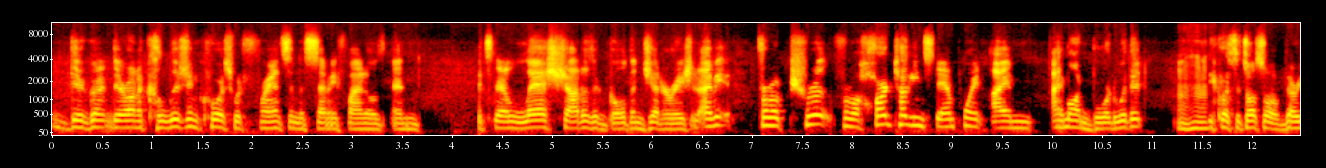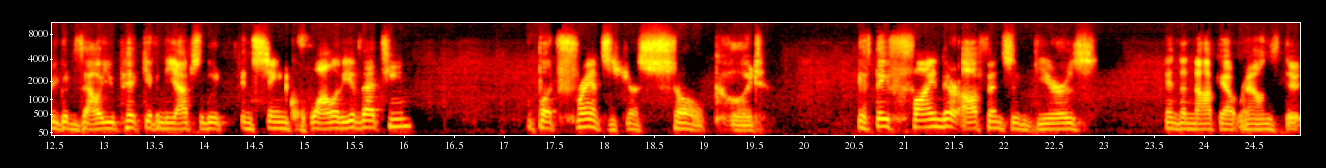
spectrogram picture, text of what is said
They're going they're on a collision course with France in the semifinals and it's their last shot as a golden generation. I mean, from a pure from a hard tugging standpoint, I'm I'm on board with it mm-hmm. because it's also a very good value pick given the absolute insane quality of that team. But France is just so good. If they find their offensive gears, in the knockout rounds. They're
